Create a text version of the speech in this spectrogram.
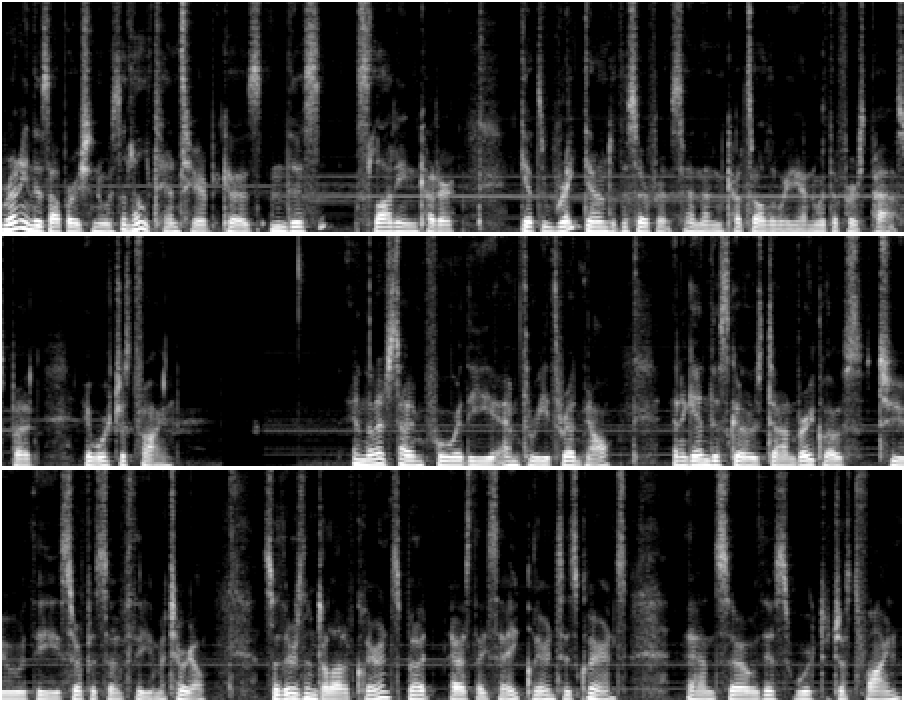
Running this operation was a little tense here because this slotting cutter gets right down to the surface and then cuts all the way in with the first pass, but it worked just fine. And then it's time for the M3 thread mill. And again, this goes down very close to the surface of the material. So there isn't a lot of clearance, but as they say, clearance is clearance and so this worked just fine.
